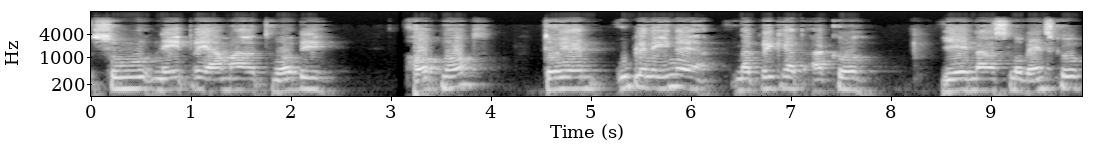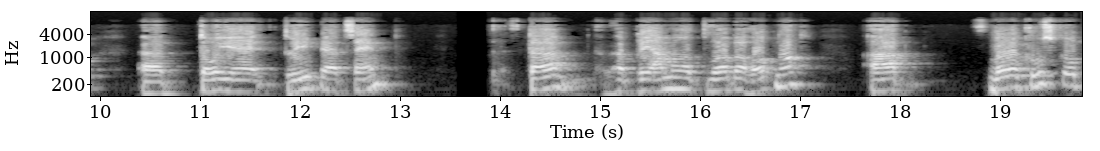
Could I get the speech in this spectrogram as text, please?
sú nepriama tvorby hodnot. To je úplne iné napríklad ako je na Slovensku. To je 3% tá priamo tvorba hodnot a v Rakúsku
